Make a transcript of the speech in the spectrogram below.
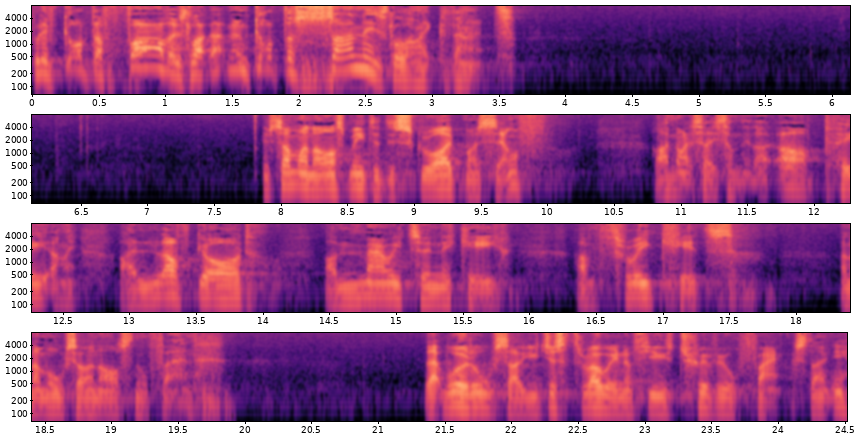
well, if God the Father is like that, then God the Son is like that. If someone asked me to describe myself, I might say something like, Oh, Pete, I, I love God. I'm married to Nikki. I'm three kids. And I'm also an Arsenal fan. That word also, you just throw in a few trivial facts, don't you?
